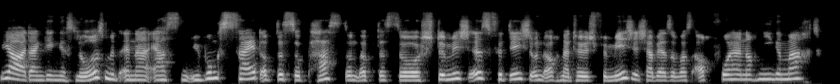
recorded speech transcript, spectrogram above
ja, dann ging es los mit einer ersten Übungszeit, ob das so passt und ob das so stimmig ist für dich und auch natürlich für mich. Ich habe ja sowas auch vorher noch nie gemacht.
